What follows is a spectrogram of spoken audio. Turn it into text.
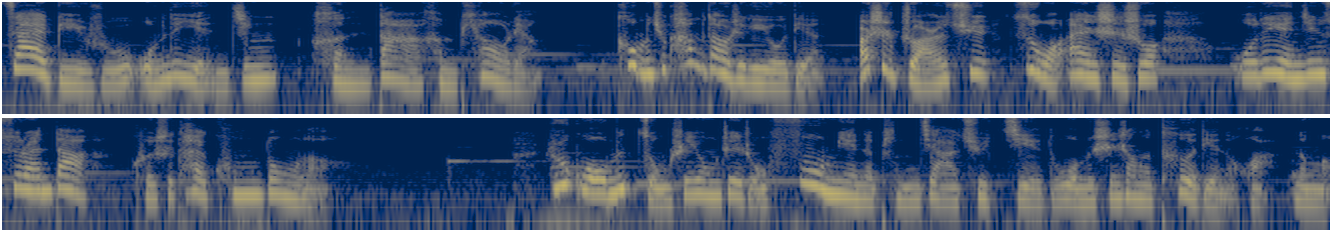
再比如我们的眼睛很大很漂亮，可我们却看不到这个优点，而是转而去自我暗示说。我的眼睛虽然大，可是太空洞了。如果我们总是用这种负面的评价去解读我们身上的特点的话，那么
